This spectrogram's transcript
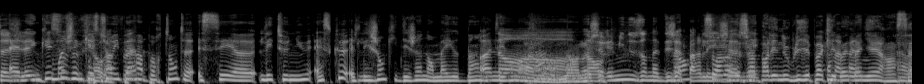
elle- elle a une question Moi, j'ai une question hyper fan. importante. C'est euh, les tenues. Est-ce que les gens qui déjeunent en maillot de bain Ah non, Ah parle non, non, bah, non. Jérémy nous en a déjà Non, parlé. On a déjà parlé, n'oubliez pas que On les bonnes manières, hein, Ah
